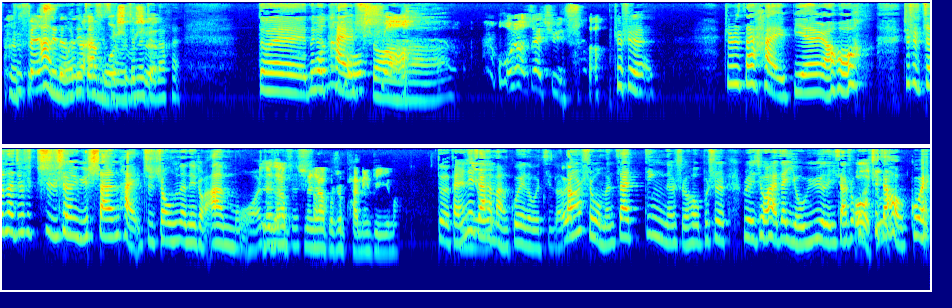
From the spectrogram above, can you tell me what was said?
很按摩这件事情，我真的觉得很，对，那个太爽爽了。我好想再去一次啊。就是就是在海边，然后就是真的就是置身于山海之中的那种按摩，那家真的是那家爽。不是排名第一吗？对，反正那家还蛮贵的，我记得。当时我们在订的时候，不是瑞秋还在犹豫了一下，说哇、哦这家好贵。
